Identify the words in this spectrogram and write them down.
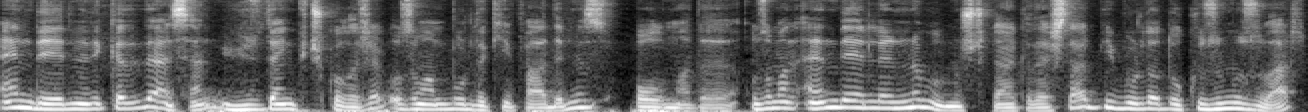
n değerine dikkat edersen 100'den küçük olacak. O zaman buradaki ifademiz olmadı. O zaman n değerlerini bulmuştuk arkadaşlar. Bir burada 9'umuz var.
